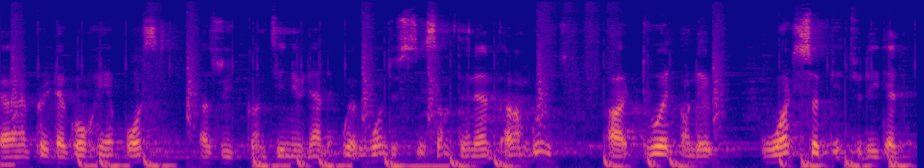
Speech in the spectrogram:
Uh, I pray that God help us as we continue. That we want to say something, and I'm going to uh, dwell on the word subject today. That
